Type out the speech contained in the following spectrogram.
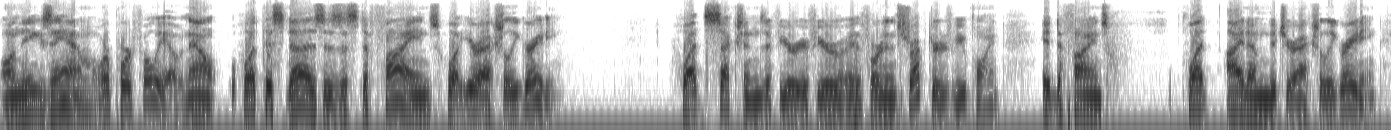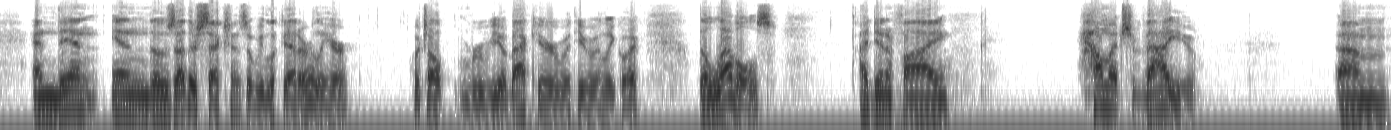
on the exam or portfolio. Now, what this does is this defines what you're actually grading what sections, if you're if you're if for an instructor's viewpoint, it defines what item that you're actually grading. And then in those other sections that we looked at earlier, which I'll review back here with you really quick, the levels identify how much value um,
